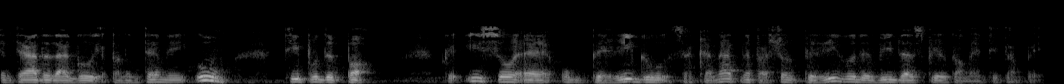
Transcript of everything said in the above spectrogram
entrada da agulha para não ter nenhum tipo de pó. Porque isso é um perigo, sacanat nefashot, perigo de vida espiritualmente também.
